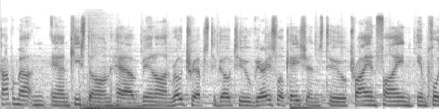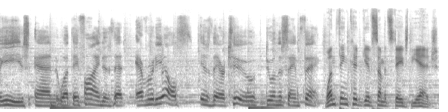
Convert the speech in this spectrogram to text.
Copper Mountain and Keystone have been on road trips to go to various locations to try and find employees. And what they find is that everybody else is there too, doing the same thing. One thing could give Summit Stage the edge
